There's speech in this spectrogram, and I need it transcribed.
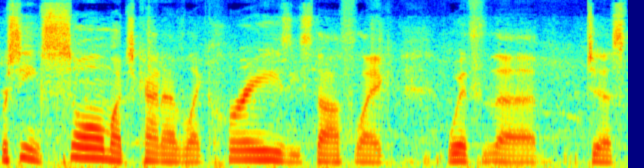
we're seeing so much kind of like crazy stuff like with the just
